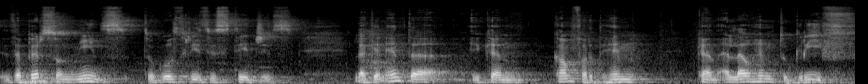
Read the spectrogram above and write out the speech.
the person needs to go through these stages. لكن انت you can comfort him, can allow him to grieve.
